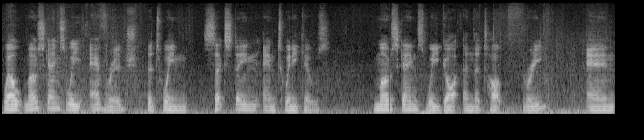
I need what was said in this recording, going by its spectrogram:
Well, most games we average between 16 and 20 kills. Most games we got in the top 3, and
